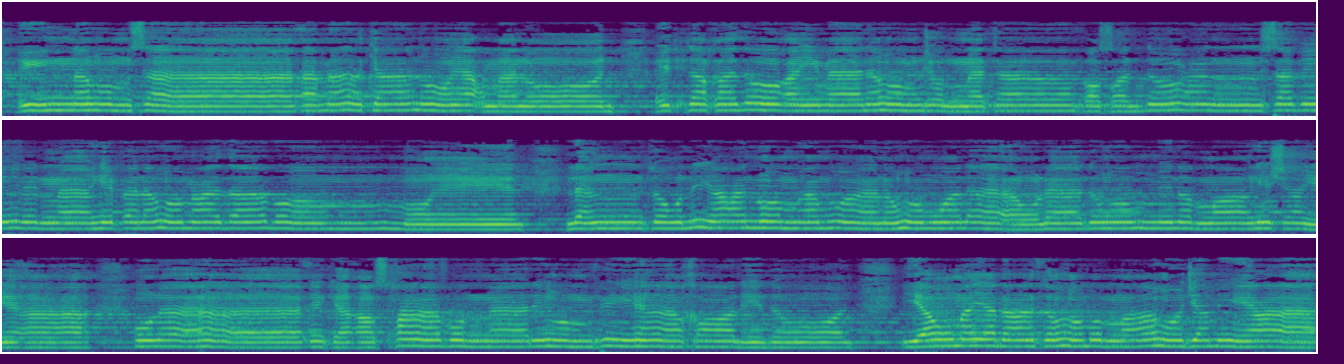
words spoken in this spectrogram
إنهم ساء ما كانوا يعملون. اتخذوا أيمانهم جنة فصدوا عن سبيل الله فلهم عذاب مهين. لن تغني عنهم أموالهم ولا أولادهم من الله شيئا. أولئك أصحاب النار هم فيها خالدون. يوم يبعثهم الله جميعا.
